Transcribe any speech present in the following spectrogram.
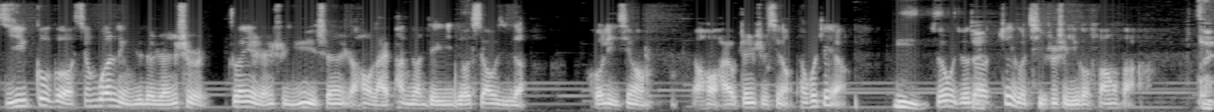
集各个相关领域的人士、专业人士于一身，然后来判断这一则消息的合理性，然后还有真实性，他会这样。嗯，所以我觉得这个其实是一个方法。对，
